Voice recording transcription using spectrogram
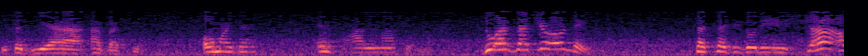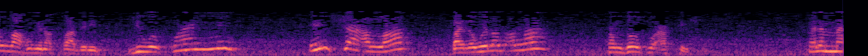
He said, Ya abati, oh my dad, افعل ما تؤمر. Do as that your old days. ستجدني إن شاء الله من الصابرين. You will find me, inshallah, by the will of Allah, from those who are patient. فلما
